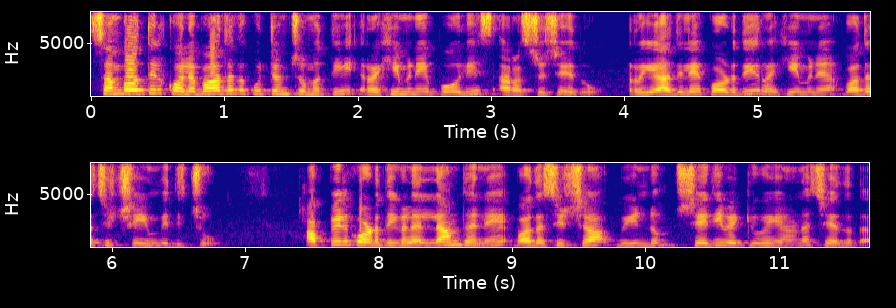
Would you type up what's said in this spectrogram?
സംഭവത്തിൽ കൊലപാതക കുറ്റം ചുമത്തി റഹീമിനെ പോലീസ് അറസ്റ്റ് ചെയ്തു. റിയാദിലെ കോടതി റഹീമിന് വധശിക്ഷയും വിധിച്ചു. അപ്പീൽ കോടതികളെല്ലാം തന്നെ വധശിക്ഷ വീണ്ടും ശരിവയ്ക്കുകയാണ് ചെയ്തത്.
